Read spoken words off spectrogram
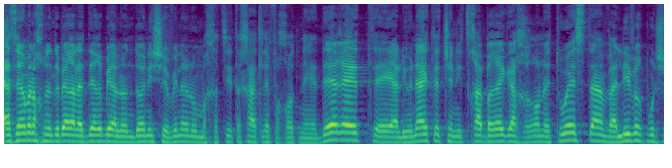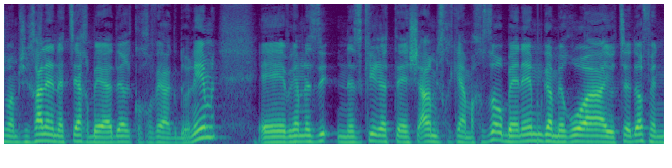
אז היום אנחנו נדבר על הדרבי הלונדוני שהביא לנו מחצית אחת לפחות נהדרת. אה, על יונייטד שניצחה ברגע האחרון את וסטאם, ועל ליברפול שממשיכה לנצח בהיעדר כוכבי הגדולים. אה, וגם נזכיר את אה, שאר משחקי המחזור, ביניהם גם אירוע יוצא דופן,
